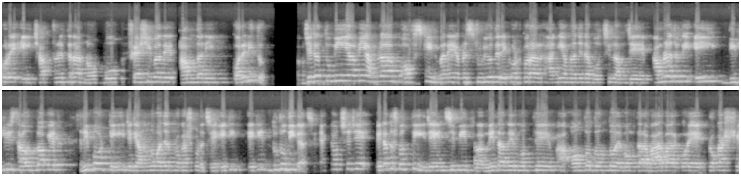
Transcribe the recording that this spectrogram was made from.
করে এই ছাত্র নেতারা নব্য ফ্যাসিবাদের আমদানি করেনি তো? যেটা তুমি, আমি, আমরা অফ স্ক্রিন মানে আমরা স্টুডিওতে রেকর্ড করার আগে আমরা যেটা বলছিলাম যে, আমরা যদি এই দিল্লির সাউথ ব্লকের রিপোর্টটি যেটি আনন্দবাজার প্রকাশ করেছে, এটি, এটির দুটো দিক আছে। একটা হচ্ছে যে, এটা তো সত্যি যে এনসিপি নেতাদের মধ্যে অন্তদ্বন্দ্ব এবং তারা বারবার করে প্রকাশ্যে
